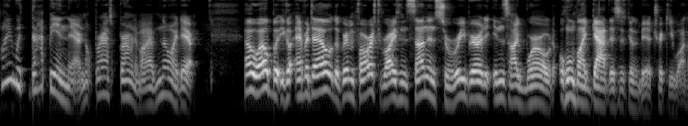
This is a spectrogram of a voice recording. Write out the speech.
Why would that be in there? Not Brass Birmingham, I have no idea. Oh well, but you got Everdell, The Grim Forest, Rising Sun, and Cerebria, The Inside World. Oh my god, this is going to be a tricky one.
